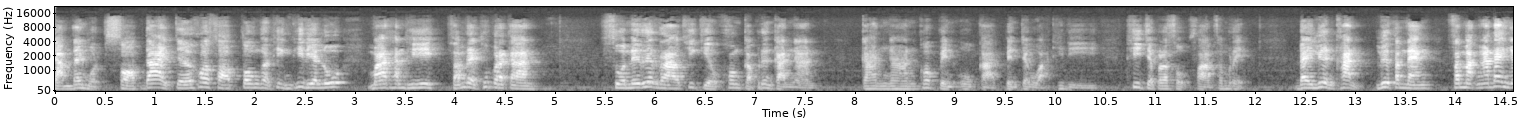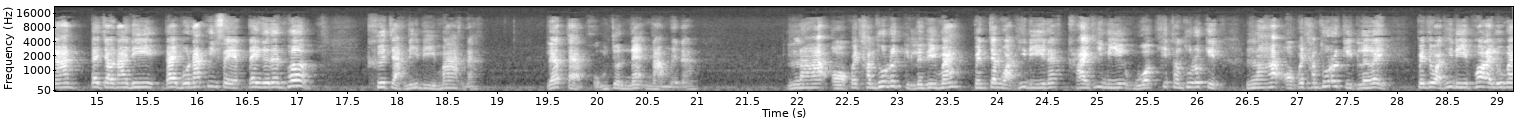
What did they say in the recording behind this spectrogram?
จำได้หมดสอบได้ เจอข้อสอบตรงกับทิ้งที่เรียนรู้มาทันทีสำเร็จทุกประการ ส่วนในเรื่องราวที่เกี่ยวข้องกับเรื่องการงาน การงานก็เป็นโอกาสเป็นจังหวะที่ดี ที่จะประสบความสำเร็จ ได้เลื่อนขั้น เลื่อนตำแหน่ง สมัครงานได้งาน ได้เจ้านายดี ได้โบนัสพิเศษ ได้เงินเดือนเพิ่ม คือจากนี้ดีมากนะ แล้วแต่ผมจนแนะนำเลยนะ ลาออกไปทำธุรกิจเลยดีไหมเป็นจังหวะที่ดีนะ ใครที่มีหัวคิดทำธุรกิจ ลาออกไปทำธุรกิจเลย เป็นจังหวะที่ดีเพราะอะไรรู้ไหม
